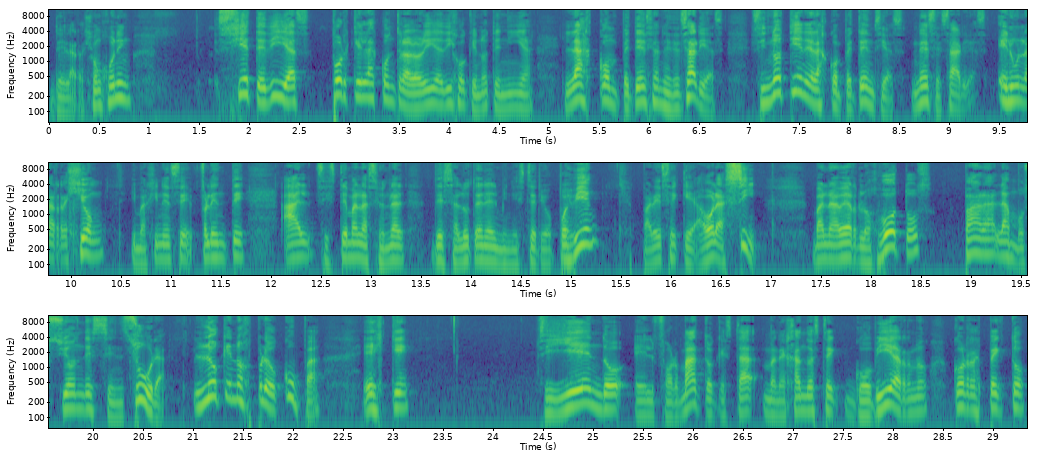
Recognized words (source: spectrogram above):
de la región Junín, siete días porque la Contraloría dijo que no tenía las competencias necesarias. Si no tiene las competencias necesarias en una región, imagínense, frente al Sistema Nacional de Salud en el Ministerio. Pues bien, parece que ahora sí van a haber los votos para la moción de censura. Lo que nos preocupa es que siguiendo el formato que está manejando este gobierno con respecto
